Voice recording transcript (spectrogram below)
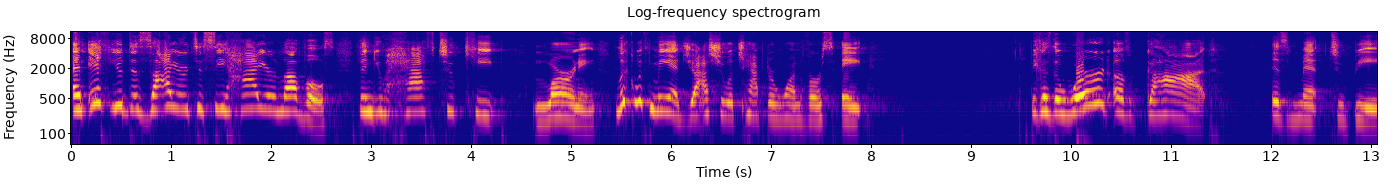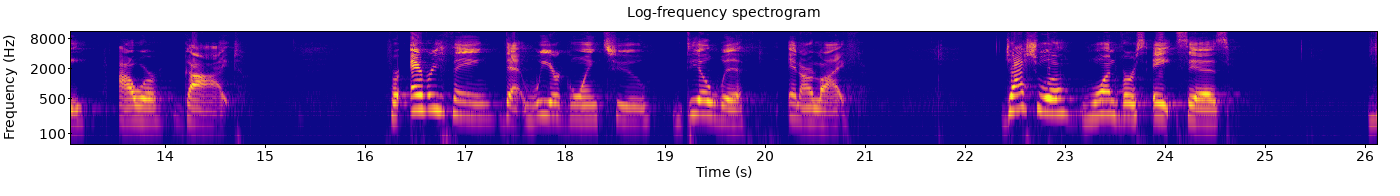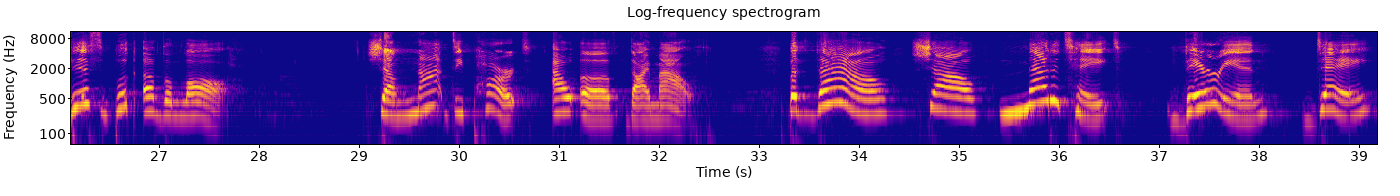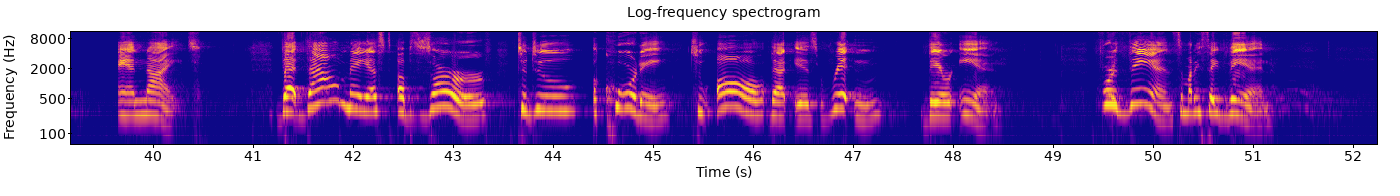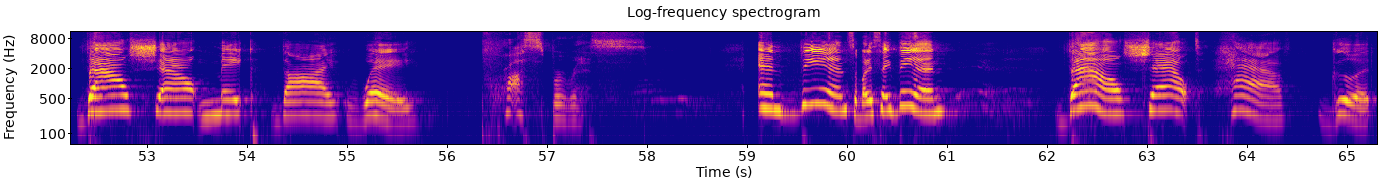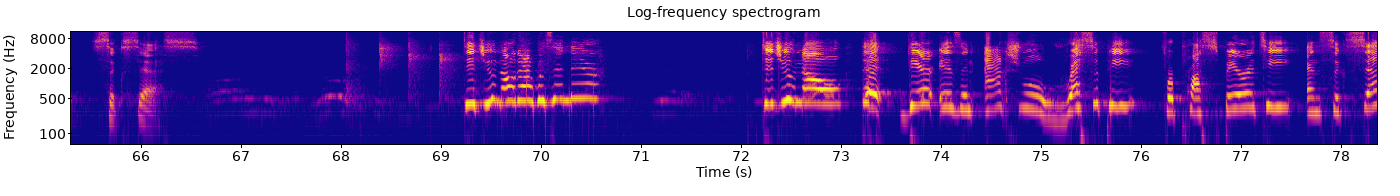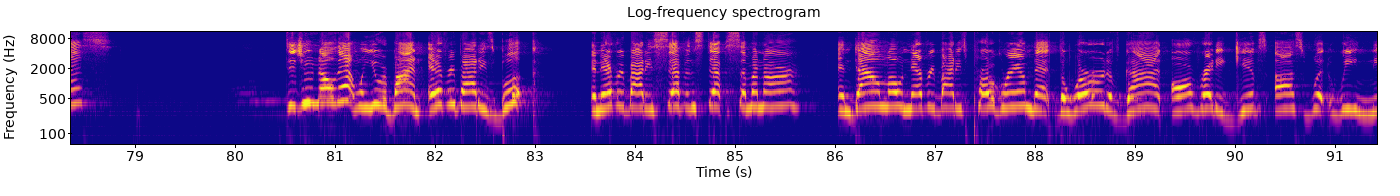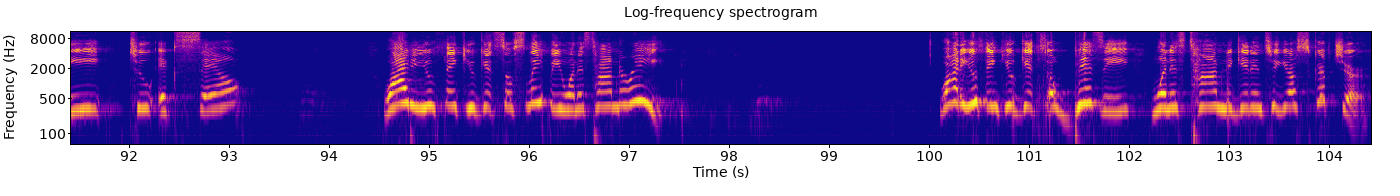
and if you desire to see higher levels, then you have to keep learning. Look with me at Joshua chapter 1, verse 8. Because the word of God is meant to be our guide for everything that we are going to deal with in our life. Joshua 1, verse 8 says, This book of the law shall not depart out of thy mouth, but thou shalt meditate therein day and night that thou mayest observe to do according to all that is written therein. For then, somebody say, then, thou shalt make thy way prosperous. And then, somebody say, then, thou shalt have good success. Did you know that was in there? Did you know that there is an actual recipe for prosperity and success? Did you know that when you were buying everybody's book and everybody's seven step seminar and downloading everybody's program that the Word of God already gives us what we need to excel? Why do you think you get so sleepy when it's time to read? Why do you think you get so busy when it's time to get into your scripture?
